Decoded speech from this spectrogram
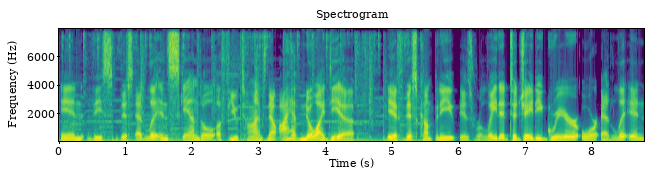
in this this Ed Litton scandal a few times. Now, I have no idea if this company is related to JD Greear or Ed Litton.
